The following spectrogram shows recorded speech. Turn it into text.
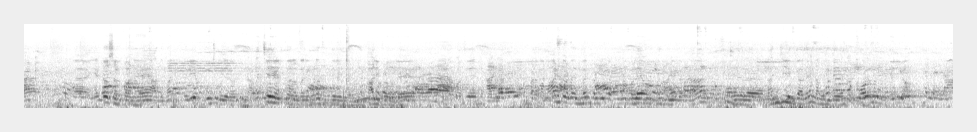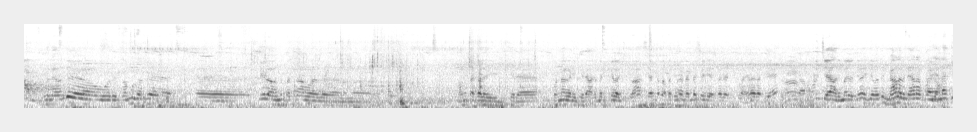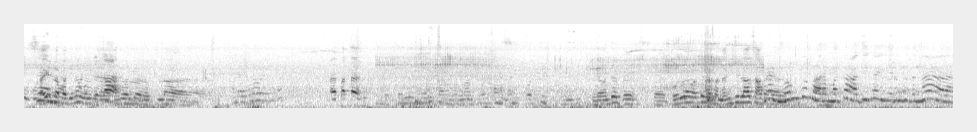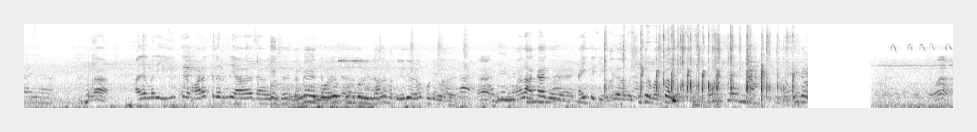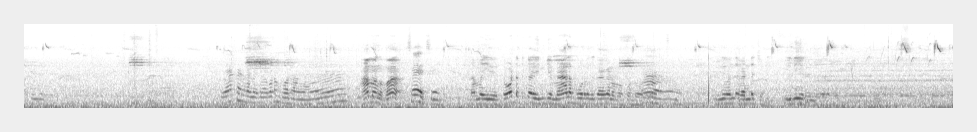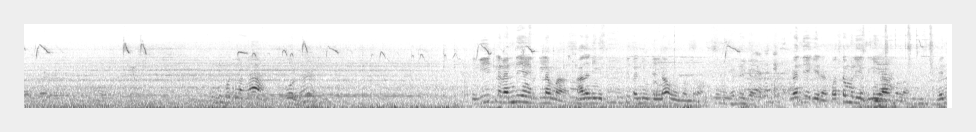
எண்டோசல்பானு அந்த மாதிரி பெரிய பூச்சிக்கொல்லியை வந்து நினச்சே எடுத்து வர மாதிரி கூட தெரியுது. இந்த காலிஃப்ளவரு இப்போ நம்ம மாடி தோட்டம் இந்த மாதிரி பண்ணிட்டோம் நம்மளே பண்ணிட்டோம்னா இதில் நஞ்சு இருக்காது நமக்கு என்ன போடணும்னு தெரியும். இதில் வந்து ஒரு ட்ரம்முக்கு வந்து கீழே வந்து பார்த்தீங்கன்னா நம்ம மணத்தக்காளி கீரை பொன்னாங்கண்ணி கீரை அது மாதிரி கீழே வச்சுக்கலாம். சென்டரில் பார்த்தீங்கன்னா வெண்டை செடி அது மாதிரி எடுத்துக்கலாம். கட்டி பிடிச்சி அது மாதிரி வச்சுக்கலாம். இது வந்து மேலே நேரம் எல்லாத்தையும் சைடில் பார்த்தீங்கன்னா உங்களுக்கு அது வந்து ஃபுல்லாக அது பத்தாது. இதில் வந்து பொதுவாக வந்து நம்ம நஞ்சிலாம் சாப்பிட நொங்கு மரம் மட்டும் அதிகம் இருந்ததுன்னா? அதே மாதிரி இருக்கிற மரத்துல இருந்து யாராவது வெங்காயத்தோடு பூண்டு தோல் இல்லாத மற்ற எது வேணாலும் போட்டுக்கலாம். அது அக்காவுக்கு ஒரு கை தட்டி அது அது சீக்கிரம் மக்காது ஏக்கர் கணக்கில் கூட போடுறாங்க. ஆமாங்கம்மா. சரி சரி. நம்ம இது தோட்டத்துக்காக இங்க மேல போடுறதுக்காக நம்ம கொண்டு வரோம். இது வந்து வெண்டை செடி இதையும் ரெண்டு போடுங்க வீட்டில் வெந்தயம் இருக்குல்லம்மா. அதை நீங்கள் தூவி விட்டு தண்ணி விட்டீங்கன்னா உங்களுக்கு வந்துடும் வெந்தயக்கீரை. கொத்தமல்லி இருக்கு இல்லைங்களா போடலாம் வெந்தயம்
